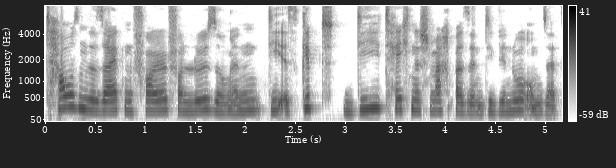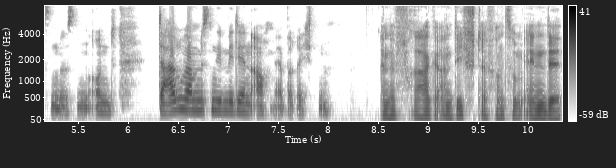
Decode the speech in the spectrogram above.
tausende Seiten voll von Lösungen, die es gibt, die technisch machbar sind, die wir nur umsetzen müssen. Und darüber müssen die Medien auch mehr berichten. Eine Frage an dich, Stefan, zum Ende.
